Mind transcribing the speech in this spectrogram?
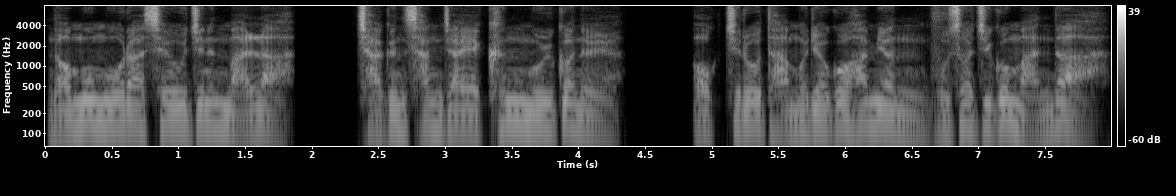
너무 몰아세우지는 말라. 작은 상자에 큰 물건을 억지로 담으려고 하면 부서지고 만다.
